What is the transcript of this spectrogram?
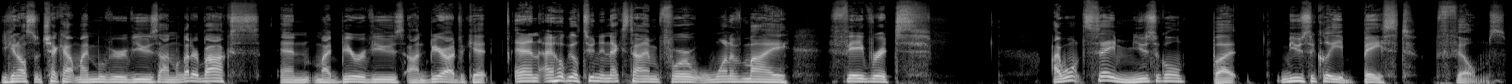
You can also check out my movie reviews on Letterboxd and my beer reviews on Beer Advocate. And I hope you'll tune in next time for one of my favorite, I won't say musical, but musically based films.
